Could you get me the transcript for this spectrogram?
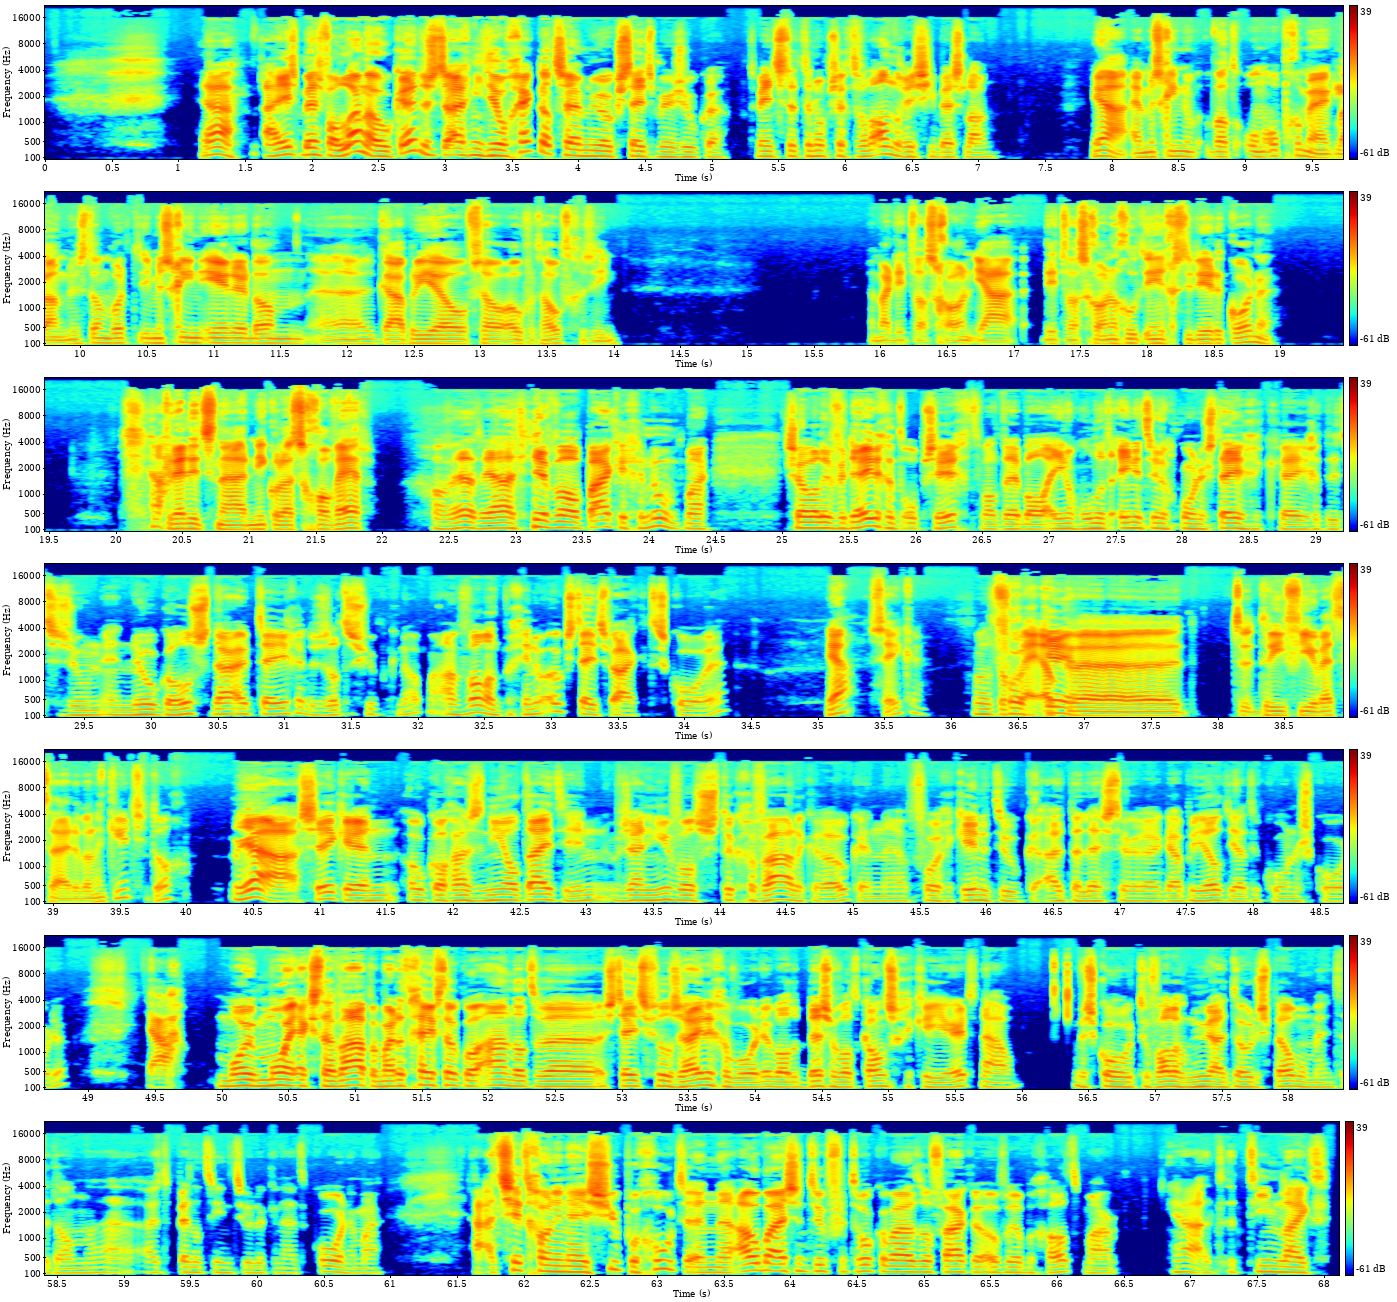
Ja, hij is best wel lang ook. Hè? Dus het is eigenlijk niet heel gek dat ze hem nu ook steeds meer zoeken. Tenminste, ten opzichte van de anderen is hij best lang. Ja, en misschien wat onopgemerkt lang. Dus dan wordt hij misschien eerder dan eh, Gabriel of zo over het hoofd gezien. Maar dit was gewoon, ja, dit was gewoon een goed ingestudeerde corner. Ja. Credits naar Nicolas Gover. Gover, ja, die hebben we al een paar keer genoemd. Maar zowel in verdedigend opzicht, want we hebben al 121 corners tegengekregen dit seizoen en 0 goals daaruit tegen. Dus dat is super knap. Maar aanvallend beginnen we ook steeds vaker te scoren. Hè? Ja, zeker. Want Toch elke keer, eh, drie, vier wedstrijden wel een keertje, toch? Ja, zeker. En ook al gaan ze niet altijd in, we zijn in ieder geval een stuk gevaarlijker ook. En eh, vorige keer natuurlijk uit bij Leicester, eh, Gabriel die uit de corner scoorde. Ja, mooi, mooi extra wapen. Maar dat geeft ook wel aan dat we steeds veelzijdiger worden. We hadden best wel wat kansen gecreëerd. Nou, we scoren toevallig nu uit dode spelmomenten dan uit de penalty natuurlijk en uit de corner. Maar ja, het zit gewoon ineens super goed. En eh Auba is natuurlijk vertrokken, waar we het wel vaker over hebben gehad. Maar ja, het, het team lijkt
